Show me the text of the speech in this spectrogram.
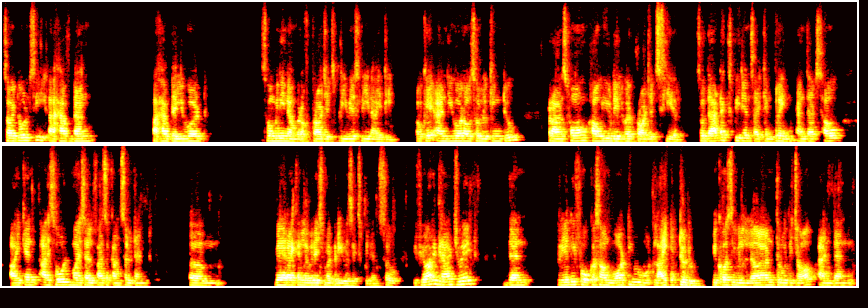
So I told, see, I have done, I have delivered so many number of projects previously in IT. Okay, and you are also looking to transform how you deliver projects here. So that experience i can bring and that's how i can i sold myself as a consultant um, where i can leverage my previous experience. So if you are a graduate then really focus on what you would like to do because you will learn through the job and then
